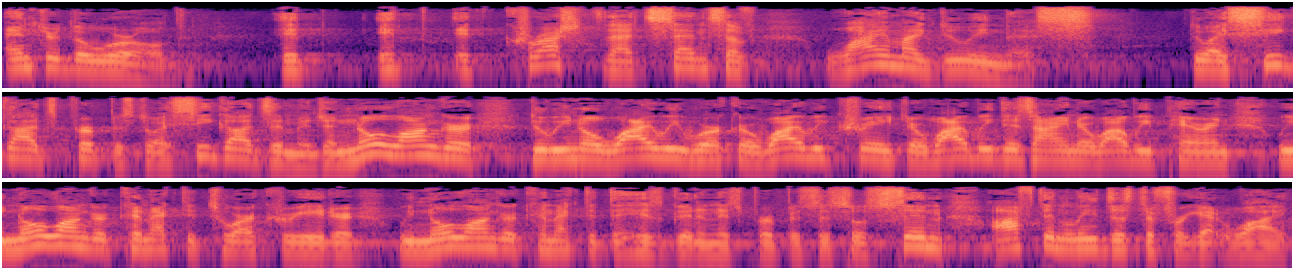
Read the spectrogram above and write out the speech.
entered the world, it, it, it crushed that sense of why am I doing this? Do I see God's purpose? Do I see God's image? And no longer do we know why we work or why we create or why we design or why we parent. We no longer connected to our Creator. We no longer connected to His good and His purposes. So sin often leads us to forget why.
